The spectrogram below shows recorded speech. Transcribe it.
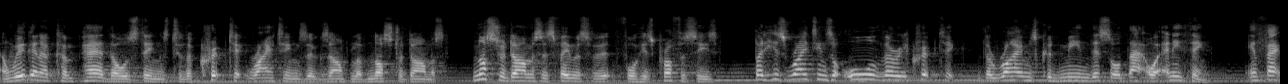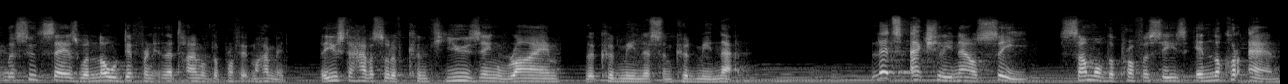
And we're going to compare those things to the cryptic writings, example of Nostradamus. Nostradamus is famous for, for his prophecies, but his writings are all very cryptic. The rhymes could mean this or that or anything. In fact, the soothsayers were no different in the time of the Prophet Muhammad. They used to have a sort of confusing rhyme that could mean this and could mean that. Let's actually now see some of the prophecies in the Quran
